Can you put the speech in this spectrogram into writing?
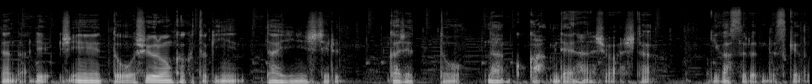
なんだ、えっ、と、修論書くときに大事にしてるガジェット何個かみたいな話はした気がするんですけど、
